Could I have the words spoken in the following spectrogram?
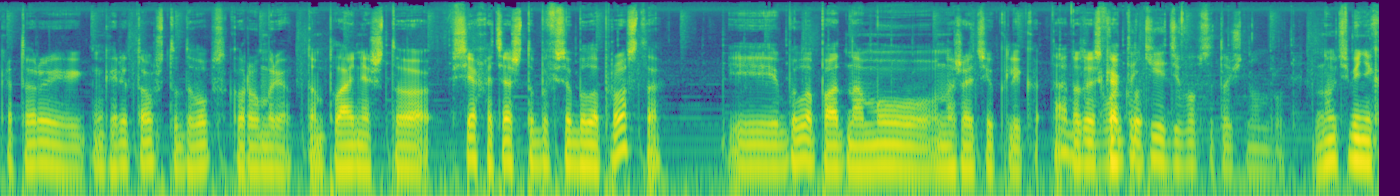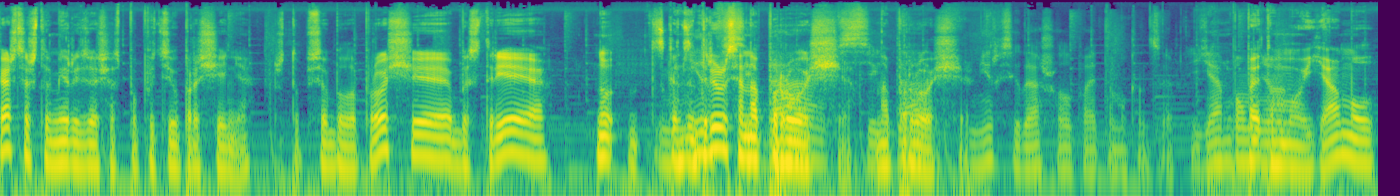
который говорит о том, что DevOps скоро умрет. В том плане, что все хотят, чтобы все было просто и было по одному нажатию клика. Да? Ну, то есть вот как бы- такие девопсы точно умрут. ну, тебе не кажется, что мир идет сейчас по пути упрощения? Чтобы все было проще, быстрее? Ну, сконцентрируйся на всегда- проще, на всегда- проще. Мир всегда шел по этому концепту. Я помню... Поэтому YAML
